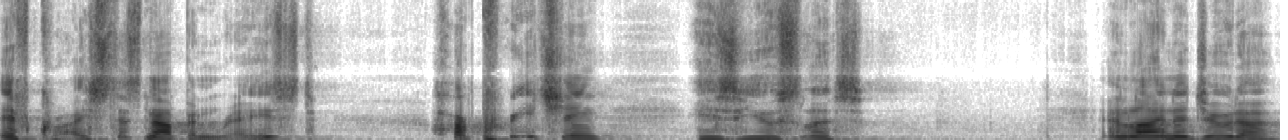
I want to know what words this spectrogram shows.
If Christ has not been raised, our preaching is useless. In Lion of Judah,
